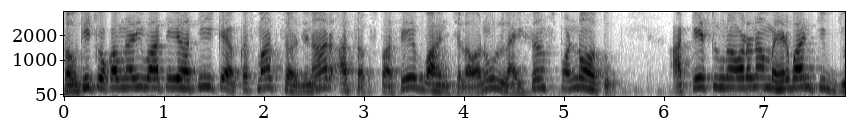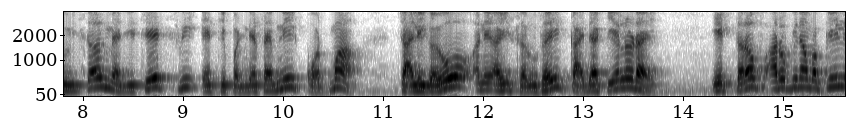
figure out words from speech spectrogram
સૌથી ચોંકાવનારી વાત એ હતી કે અકસ્માત સર્જનાર આ શખ્સ પાસે વાહન ચલાવવાનું લાયસન્સ પણ નહોતું. આ કેસ લુણાવાડાના મહેરબાન chief judicial magistrate Shri H. A Pandya સાહેબની કોર્ટમાં ચાલી ગયો અને અહીં શરૂ થઈ કાયદાકીય લડાઈ. એક તરફ આરોપીના વકીલ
